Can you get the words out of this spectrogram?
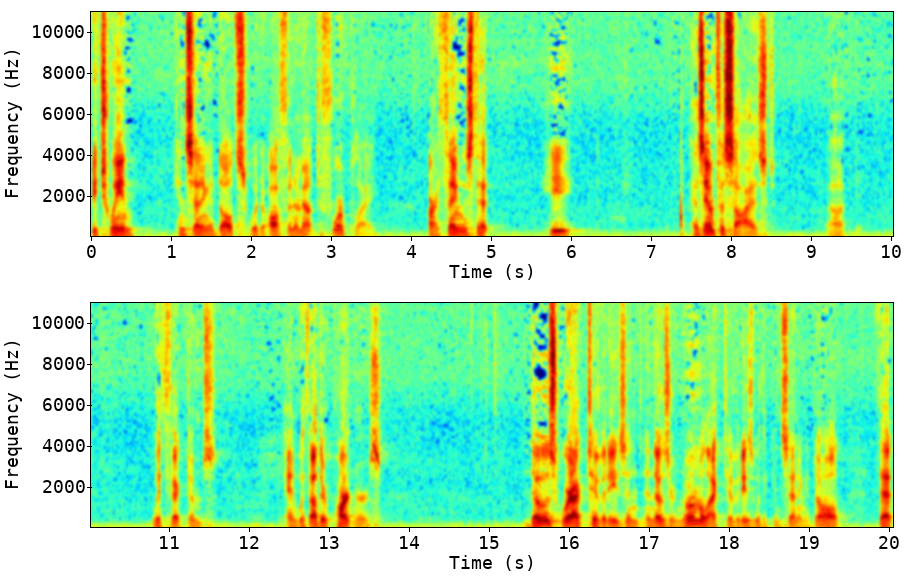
between consenting adults would often amount to foreplay are things that he has emphasized uh, with victims and with other partners those were activities, and, and those are normal activities with a consenting adult, that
